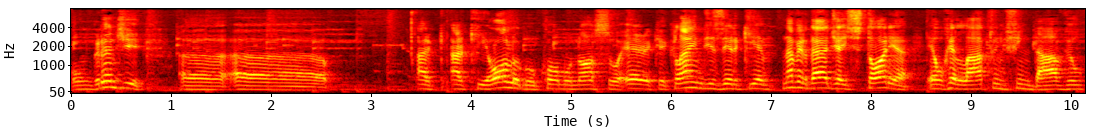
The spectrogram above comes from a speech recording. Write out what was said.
um grande uh, uh, arqueólogo como o nosso Eric Klein dizer que, na verdade, a história é o relato infindável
